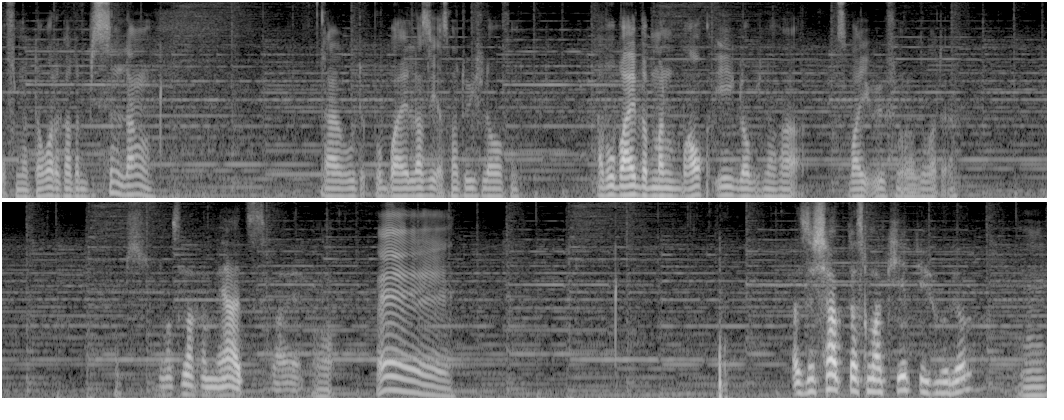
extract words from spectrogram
Ofen. Das dauert gerade ein bisschen lang. Ja gut, wobei lasse ich erstmal durchlaufen. Aber wobei, man braucht eh, glaube ich, nachher zwei Öfen oder sowas. ey. Ups. Du hast nachher mehr als zwei. Ja. Hey! Also ich habe das markiert, die Höhle. Hm.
